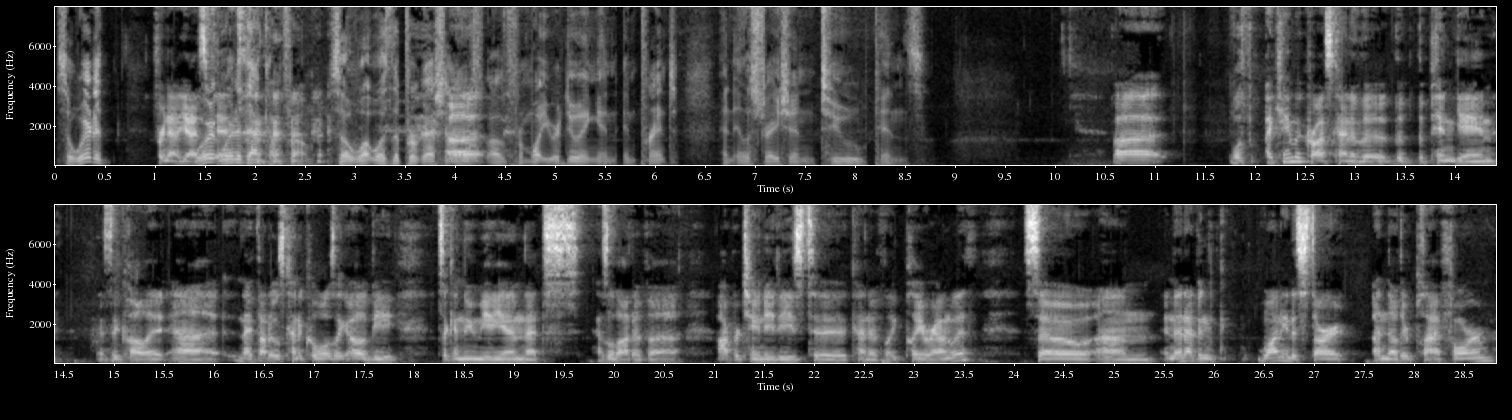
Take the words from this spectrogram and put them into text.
So where did For now, yes. where, where did that come from? so what was the progression Uh, of, of from what you were doing in, in print and illustration to pins? Uh, well, I came across kind of the, the, the pin game, as they call it, uh, and I thought it was kind of cool. I was like, oh, it'd be it's like a new medium that's has a lot of uh, opportunities to kind of like play around with. So, um, and then I've been wanting to start another platform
